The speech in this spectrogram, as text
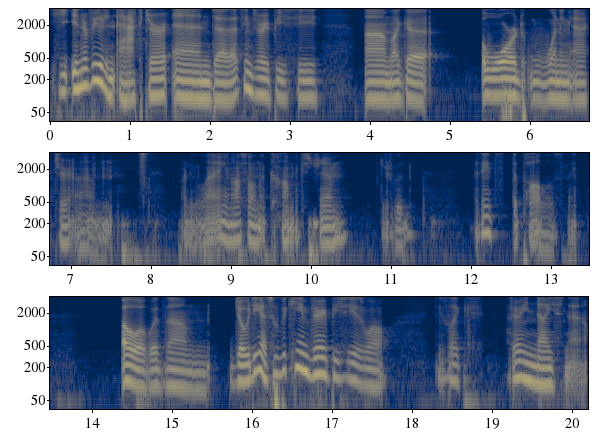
he interviewed an actor, and uh, that seems very PC. Um, like a award-winning actor. Um, Artie Lange, and also on the Comics Gym. There's with, I think it's the Paulos thing. Oh, uh, with um Joey Diaz, who became very PC as well. He's like very nice now.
